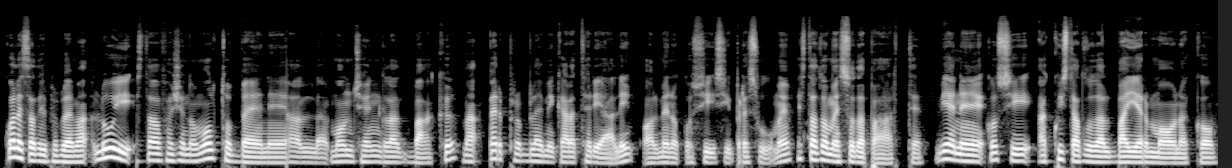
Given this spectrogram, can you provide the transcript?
Qual è stato il problema? Lui stava facendo molto bene al Mönchengladbach, ma per problemi caratteriali, o almeno così si presume, è stato messo da parte. Viene così acquistato dal Bayern Monaco,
